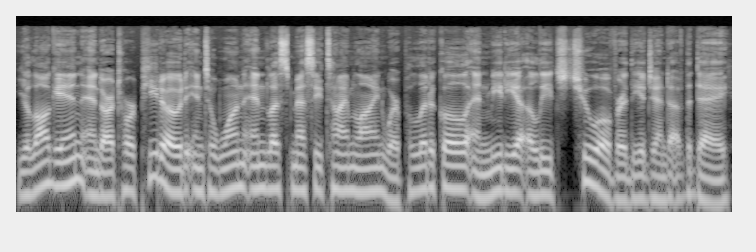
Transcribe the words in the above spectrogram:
You log in and are torpedoed into one endless, messy timeline where political and media elites chew over the agenda of the day.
